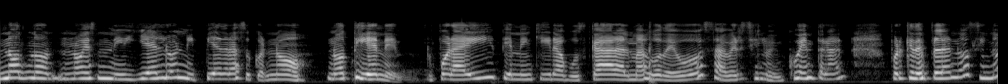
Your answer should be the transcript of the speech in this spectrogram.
No, no, no es ni hielo ni piedra su No, no tienen por ahí tienen que ir a buscar al mago de Oz a ver si lo encuentran, porque de plano si no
